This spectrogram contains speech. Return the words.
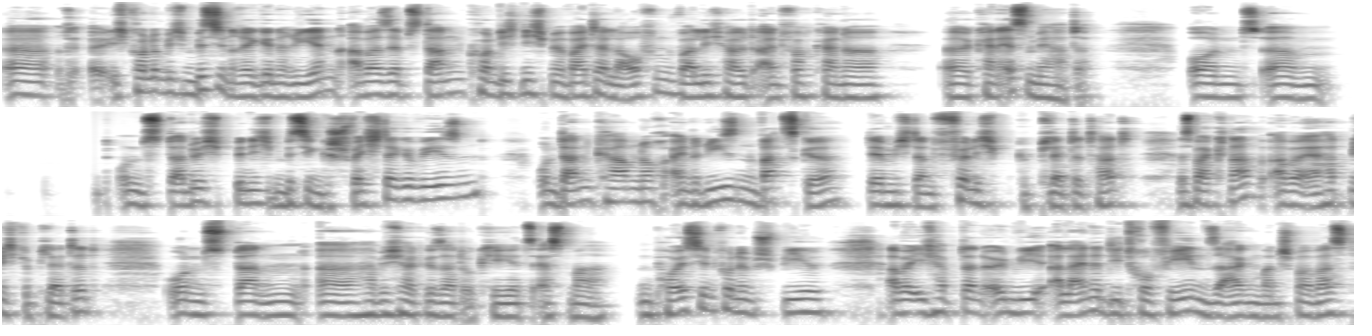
äh, ich konnte mich ein bisschen regenerieren, aber selbst dann konnte ich nicht mehr weiterlaufen, weil ich halt einfach keine, äh, kein Essen mehr hatte. Und, ähm, und dadurch bin ich ein bisschen geschwächter gewesen. Und dann kam noch ein riesen Watzke, der mich dann völlig geplättet hat. Es war knapp, aber er hat mich geplättet. Und dann äh, habe ich halt gesagt, okay, jetzt erstmal ein Päuschen von dem Spiel. Aber ich habe dann irgendwie, alleine die Trophäen sagen manchmal was.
